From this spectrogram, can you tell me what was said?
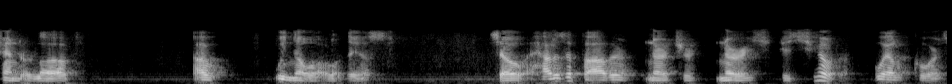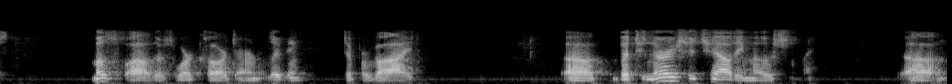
tender love. Oh, we know all of this. So, how does a father nurture, nourish his children? Well, of course, most fathers work hard to earn a living, to provide. Uh, but to nourish a child emotionally, uh,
